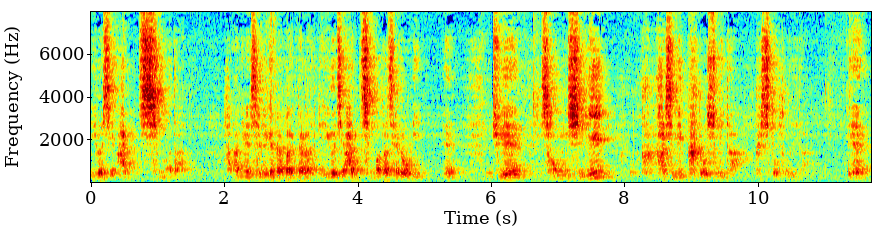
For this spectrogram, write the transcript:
이것이 아침마다 하나님의 새벽에 나갈, 나갈 때 이것이 아침마다 새로우니 예? 주의 성실이 그 하심이 크도소이다. 크시도소이다. 예.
